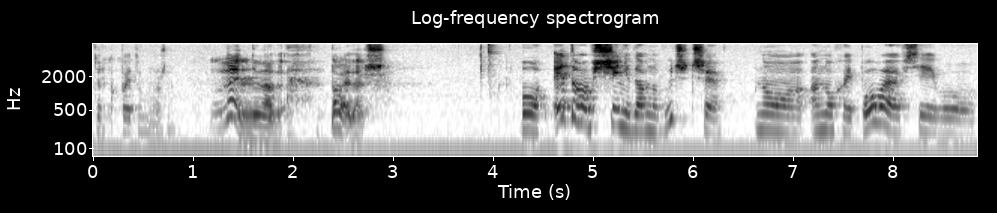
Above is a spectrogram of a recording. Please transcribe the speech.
только поэтому можно. Не, не надо. Давай дальше. О, это вообще недавно вышедшее, но оно хайповое, все его,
